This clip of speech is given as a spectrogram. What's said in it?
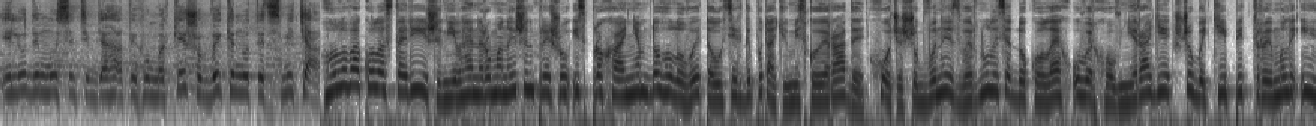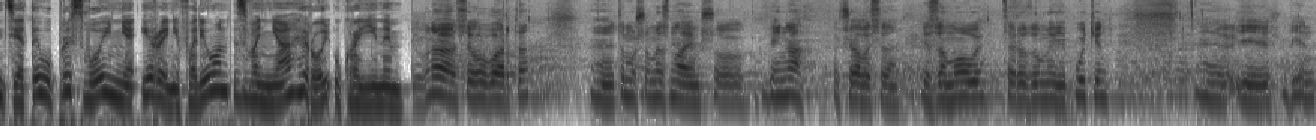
і люди мусять вдягати гумаки, щоб викинути сміття. Голова кола старішин Євген Романишин прийшов із проханням до голови та усіх депутатів міської ради. Хоче, щоб вони звернулися до колег у Верховній Раді, щоб ті підтримали ініціативу присвоєння Ірині Фаріон звання Герой України. Вона цього варта, е, тому що ми знаємо, що війна почалася із замови, це розуміє Путін, Е, і він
